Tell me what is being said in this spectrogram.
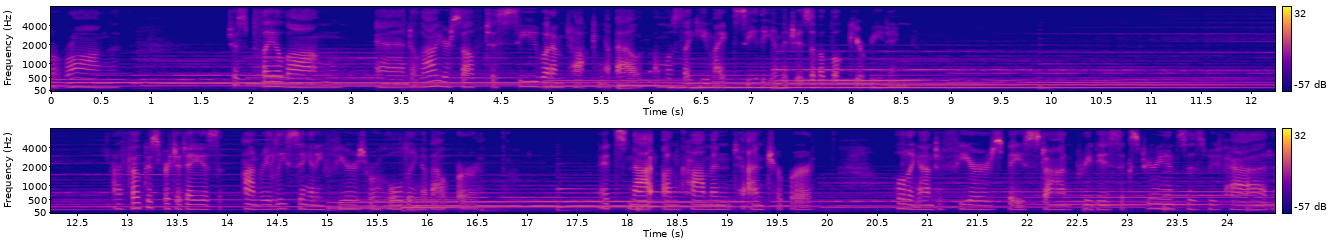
or wrong. Just play along and allow yourself to see what I'm talking about, almost like you might see the images of a book you're reading. Our focus for today is on releasing any fears we're holding about birth. It's not uncommon to enter birth holding on to fears based on previous experiences we've had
